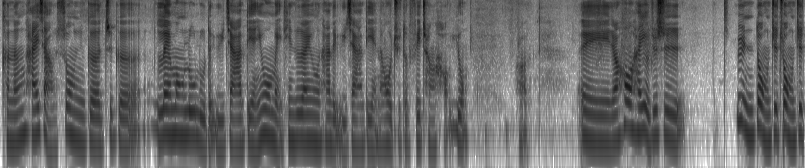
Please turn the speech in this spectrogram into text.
可能还想送一个这个 Lemon Lulu 的瑜伽垫，因为我每天都在用它的瑜伽垫，然后我觉得非常好用，好，诶，然后还有就是运动这种这。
